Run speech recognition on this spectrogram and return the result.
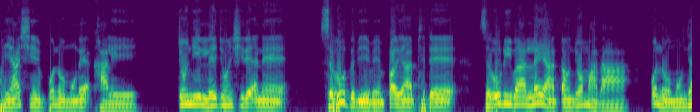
ဖះရှင်ပွင့်တော်မူတဲ့အခါလေး ကျွန်းကြီးလေးကျွန်းရှိတဲ့အနဲ့ဇဗုတပြေပင်ပေါက်ရဖြစ်တဲ့ဇဗုဒီပါလက်ရတောင်ကျွန်းမှာသာပွင့်တော်မုံကြ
